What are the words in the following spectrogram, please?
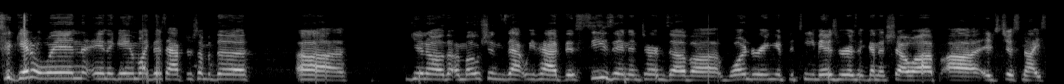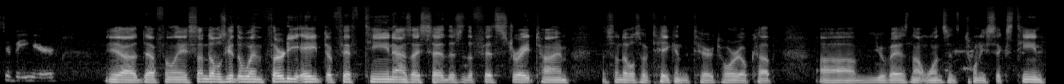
to get a win in a game like this after some of the, uh, you know, the emotions that we've had this season in terms of uh, wondering if the team is or isn't going to show up, uh, it's just nice to be here. Yeah, definitely. Sun Devils get the win 38 to 15. As I said, this is the fifth straight time the Sun Devils have taken the Territorial Cup. Um, A has not won since 2016.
